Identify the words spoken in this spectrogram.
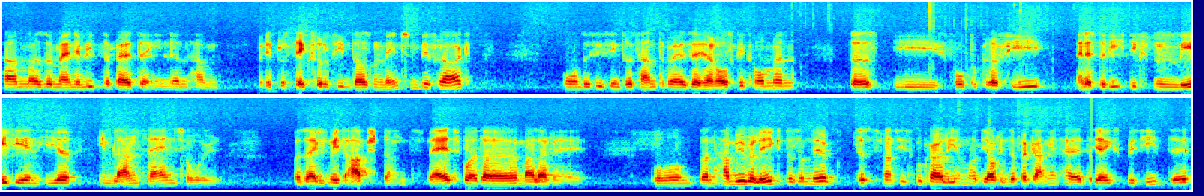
haben also meine MitarbeiterInnen haben etwa 6.000 oder 7.000 Menschen befragt. Und es ist interessanterweise herausgekommen, dass die Fotografie eines der wichtigsten Medien hier im Land sein soll. Also eigentlich mit Abstand, weit vor der Malerei. Und dann haben wir überlegt, also das Francisco Carolinum hat ja auch in der Vergangenheit sehr explizite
